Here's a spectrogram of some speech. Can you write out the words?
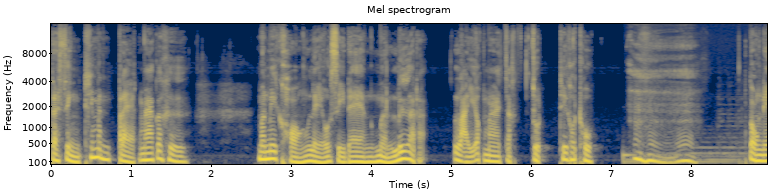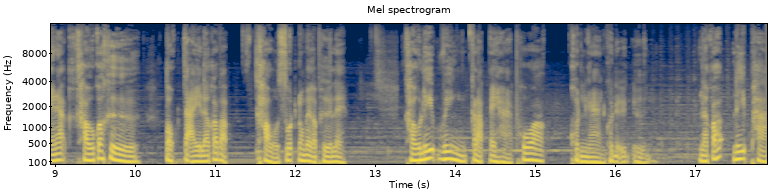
แต่สิ่งที่มันแปลกมากก็คือ มันมีของเหลวสีแดงเหมือนเลือดอะไหลออกมาจากจุดที่เขาทุบตรงนี้เนี่ยเขาก็คือตกใจแล้วก็แบบเข่าสุดลงไปกับพื้นเลย เขารีบวิ่งกลับไปหาพวกคนงานคนอื่นๆ แล้วก็รีบพา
